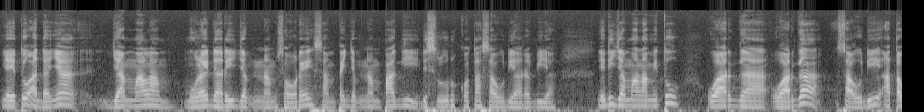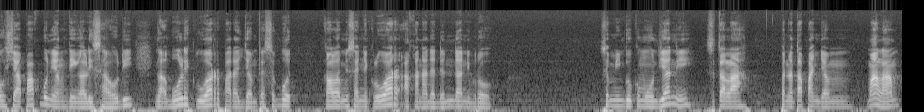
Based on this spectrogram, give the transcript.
yaitu adanya jam malam mulai dari jam 6 sore sampai jam 6 pagi di seluruh kota Saudi Arabia. Jadi jam malam itu warga warga Saudi atau siapa pun yang tinggal di Saudi nggak boleh keluar pada jam tersebut. Kalau misalnya keluar akan ada denda nih bro seminggu kemudian nih setelah penetapan jam malam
